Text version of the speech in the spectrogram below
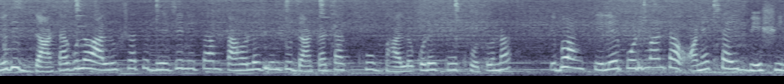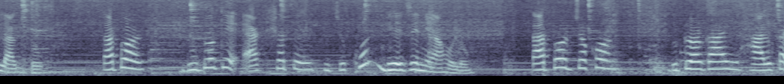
যদি ডাঁটাগুলো আলুর সাথে ভেজে নিতাম, তাহলে কিন্তু ডাঁটাটা খুব ভালো করে কুক হতো না এবং তেলের পরিমাণটা অনেকটাই বেশি লাগতো। তারপর দুটোকে একসাথে কিছুক্ষণ ভেজে নেওয়া হলো। তারপর যখন দুটোর গায়ে হালকা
